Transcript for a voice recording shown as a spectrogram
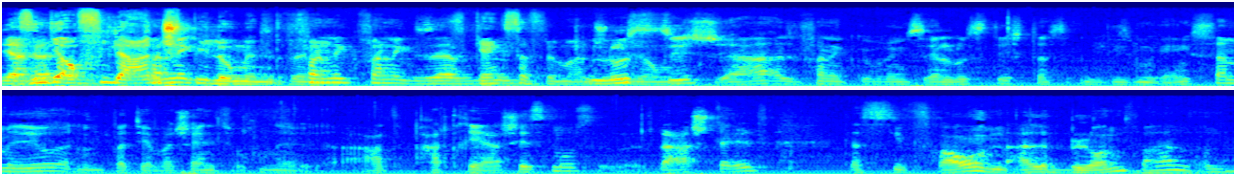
da sind ja auch viele fand ich- Anspielungen drin. Fand ich, fand ich sehr Gangsterfilm-Anspielungen. lustig, ja, also fand ich übrigens sehr lustig, dass in diesem Gangstermilieu, was ja wahrscheinlich auch eine Art Patriarchismus darstellt, dass die Frauen alle blond waren und,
